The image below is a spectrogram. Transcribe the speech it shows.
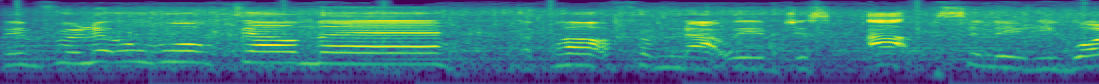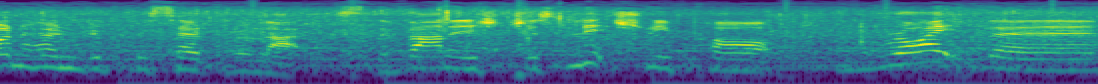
Been for a little walk down there. Apart from that, we have just absolutely 100% relaxed. The van is just literally parked right there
